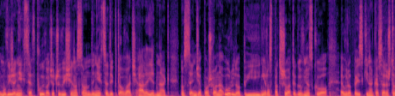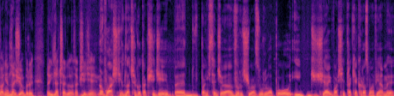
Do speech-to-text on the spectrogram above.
mówi, że nie chce wpływać oczywiście na sądy, nie chce dyktować, ale jednak no, sędzia poszła na urlop i nie rozpatrzyła tego wniosku o europejski nakaz aresztowania dla Ziobry. No i dlaczego tak się dzieje? No właśnie, dlaczego tak się dzieje? E, Pani sędzia wróciła z urlopu i dzisiaj właśnie tak jak rozmawiamy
